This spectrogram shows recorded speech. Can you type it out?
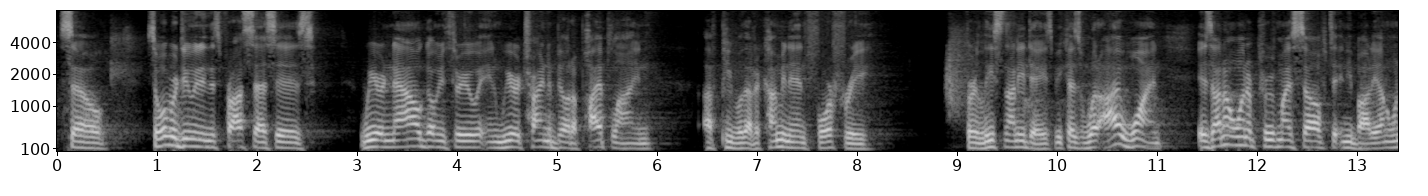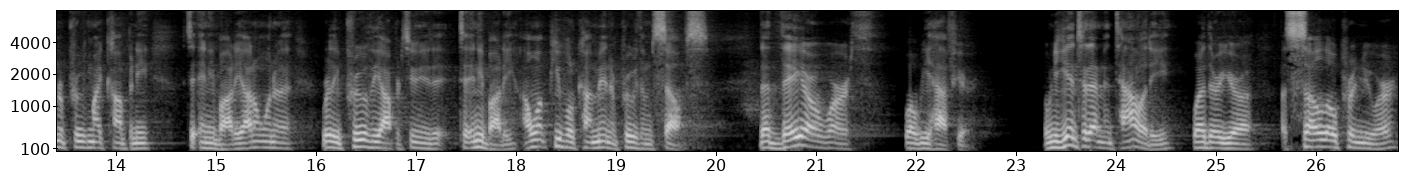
So, so what we're doing in this process is we are now going through and we are trying to build a pipeline of people that are coming in for free for at least 90 days because what I want is I don't want to prove myself to anybody. I don't want to prove my company to anybody. I don't want to really prove the opportunity to, to anybody. I want people to come in and prove themselves that they are worth what we have here. When you get into that mentality, whether you're a, a solopreneur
